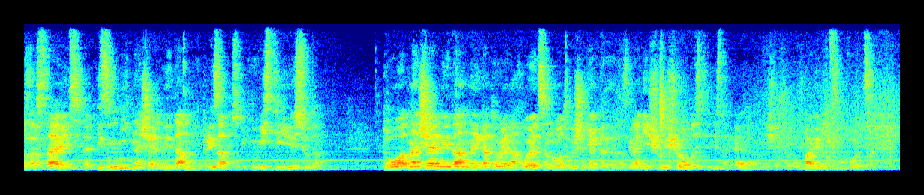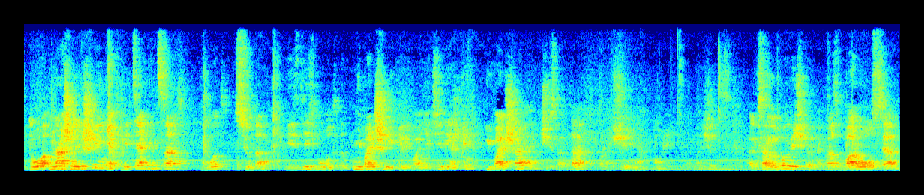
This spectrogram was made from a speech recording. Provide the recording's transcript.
заставить а, изменить начальные данные при запуске, увести ее сюда, то начальные данные, которые находятся ну, вот выше некоторой разграничивающей области, здесь такая значит, поверхность находится, то наше решение притягивается вот сюда. И здесь будут небольшие колебания тележки и большая частота вращения маятника. Значит, Александр Львович как раз боролся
